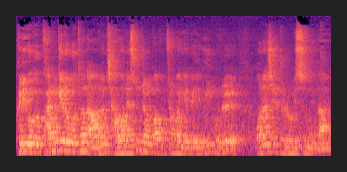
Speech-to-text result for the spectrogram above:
그리고 그 관계로부터 나오는 자원의 순종과 복종과 예배의 의무를 원하시는 줄로 믿습니다.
